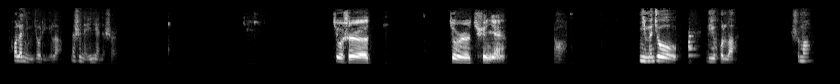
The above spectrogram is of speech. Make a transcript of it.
后来你们就离了，那是哪一年的事儿？就是。就是去年，啊，你们就离婚了，是吗？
